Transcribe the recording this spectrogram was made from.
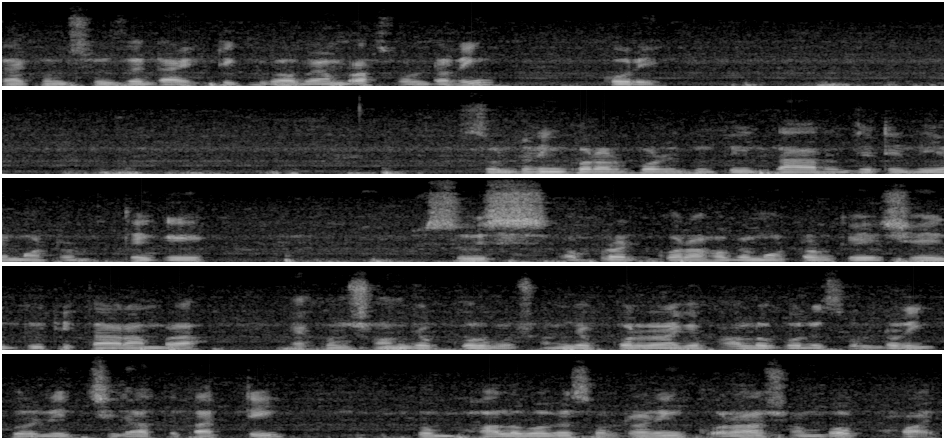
থাকুন সুইচের ডায়েটটি কীভাবে আমরা সোল্ডারিং করি। সোল্ডারিং করার পরে যদি তার যেটি দিয়ে মোটর থেকে সুইচ অপারেট করা হবে মোটরকে সেই দুটি তার আমরা এখন সংযোগ করব। সংযোগ করার আগে ভালো করে সোল্ডারিং করে নিচ্ছি যাতে তারটি খুব ভালোভাবে সোল্ডারিং করা সম্ভব হয়।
